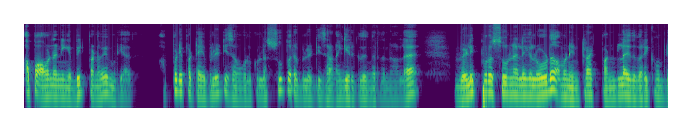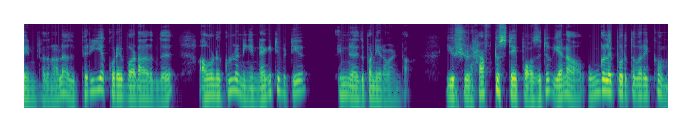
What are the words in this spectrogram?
அப்போ அவனை நீங்கள் பீட் பண்ணவே முடியாது. அப்படிப்பட்ட எபிலிட்டிஸ் அவங்களுக்குள்ள சூப்பர் எபிலிட்டிஸ் அடங்கி இருக்குதுங்கிறதுனால வெளிப்புற சூழ்நிலைகளோடு அவன் இன்ட்ராக்ட் பண்ணல இது வரைக்கும் அப்படின்றதுனால அது பெரிய குறைபாடாக இருந்து அவனுக்குள்ளே நீங்கள் நெகட்டிவிட்டியை இன்னும் இது பண்ணிட வேண்டாம். You should have to stay positive ஏன்னா உங்களை பொறுத்த வரைக்கும்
